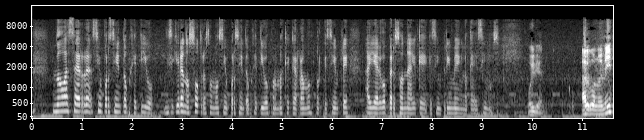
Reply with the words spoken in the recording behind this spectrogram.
no va a ser 100% objetivo. Ni siquiera nosotros somos 100% objetivos por más que querramos, porque siempre hay algo personal que, que se imprime en lo que decimos. Muy bien. ¿Algo, Noemí?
